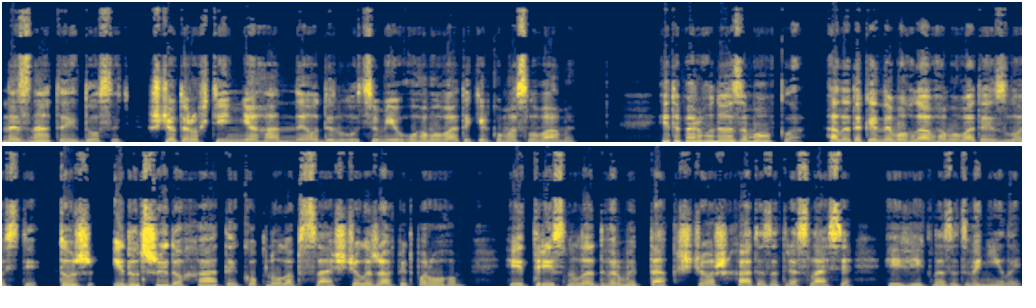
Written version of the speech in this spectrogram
не знати досить, що торохтіння Ганни один Луць умів угамувати кількома словами. І тепер вона замовкла, але таки не могла вгамувати злості, тож, ідучи до хати, копнула пса, що лежав під порогом, і тріснула дверми так, що аж хата затряслася, і вікна задзвеніли.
